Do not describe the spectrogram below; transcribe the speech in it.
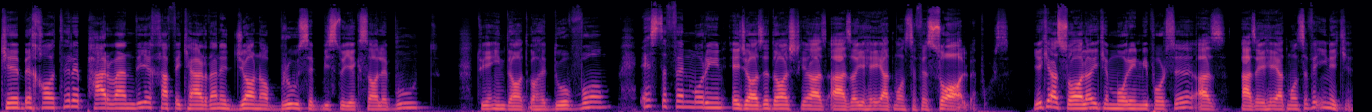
که به خاطر پرونده خفه کردن جانا بروس 21 ساله بود توی این دادگاه دوم استفن مورین اجازه داشت که از اعضای هیئت منصفه سوال بپرسه. یکی از سوالایی که مورین می‌پرسه از اعضای هیئت منصفه اینه که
